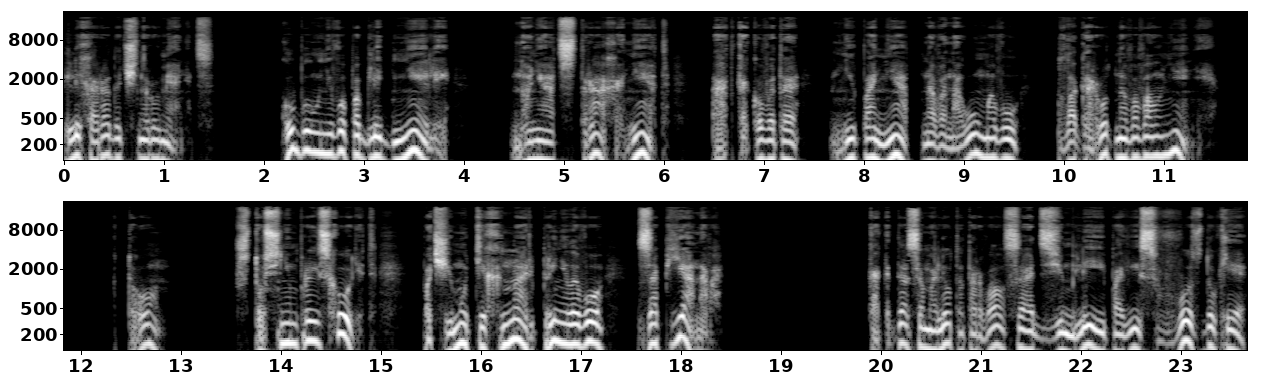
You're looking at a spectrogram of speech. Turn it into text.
лихорадочный румянец. Губы у него побледнели, но не от страха, нет, а от какого-то непонятного Наумову благородного волнения. Кто он? Что с ним происходит? Почему технарь принял его за пьяного. Когда самолет оторвался от земли и повис в воздухе,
